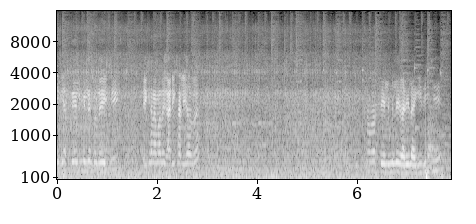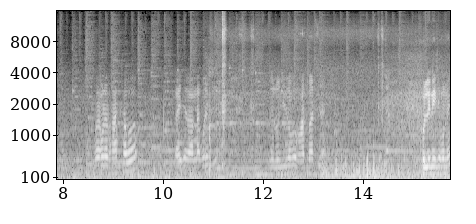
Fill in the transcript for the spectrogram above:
এই যে তেল মিলে চলে এসেছি এইখানে আমাদের গাড়ি খালি হবে। আমরা তেল মিলে গাড়ি লাগিয়ে দিয়েছি, এবার আমরা ভাত খাব। গাড়িতে রান্না করেছি। রঞ্জিত ভাত বাড়ছে। খুলে নিয়েছে মনে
